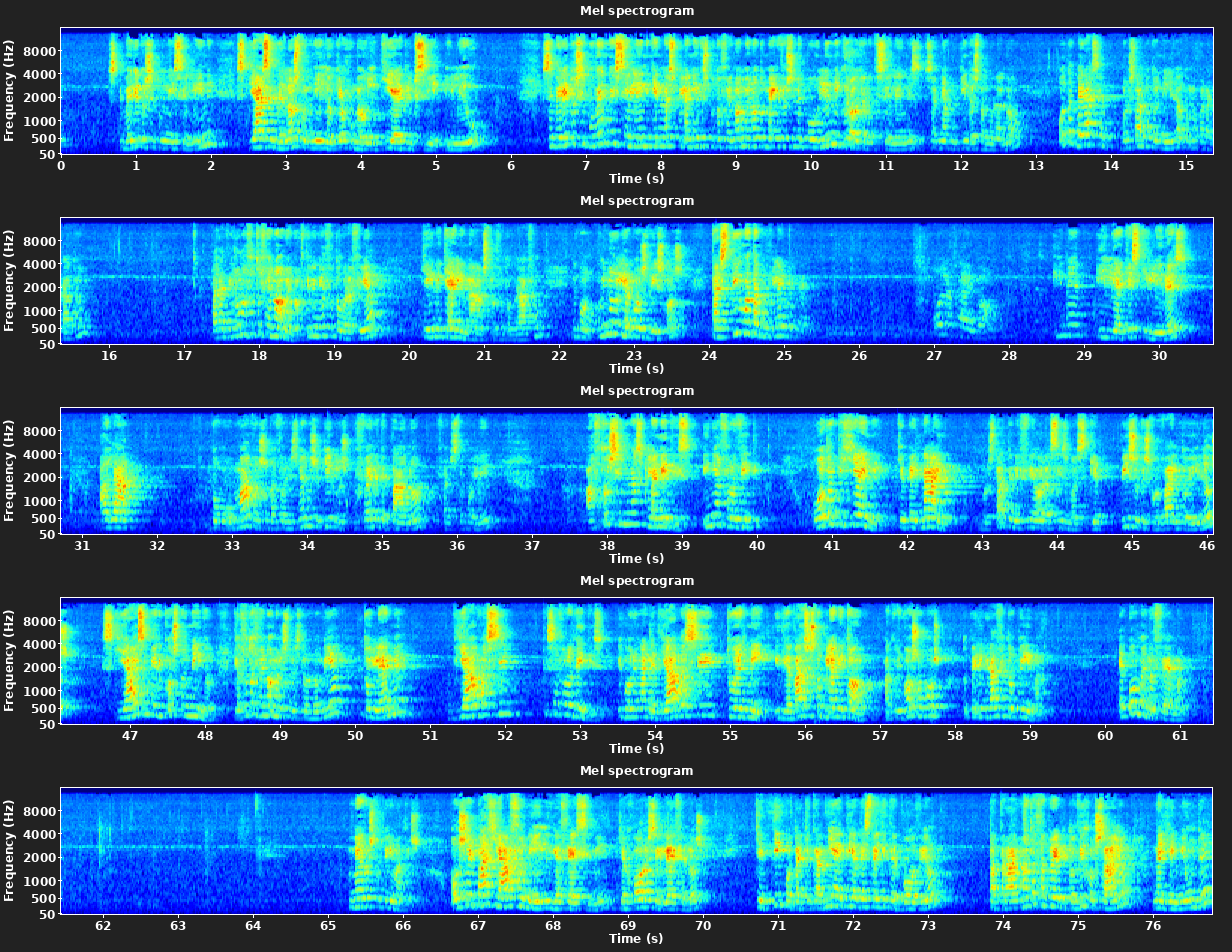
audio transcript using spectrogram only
Στην περίπτωση που είναι η σελήνη, σκιάζει εντελώς τον ήλιο και έχουμε ολική έκλειψη ηλίου. Σε περίπτωση που δεν είναι η σελήνη και είναι ένας πλανήτης που το φαινόμενό του μέγεθος είναι πολύ μικρότερο της σελήνης, σαν μια κουκίδα στον ουρανό, όταν περάσει μπροστά από τον ήλιο, ακόμα παρακάτω, παρατηρούμε αυτό το φαινόμενο. Αυτή είναι μια φωτογραφία και είναι και Έλληνα αστροφωτογράφου. Λοιπόν, που είναι ο ηλιακός δίσκος, τα στίγματα που βλέπετε, όλα αυτά εδώ, είναι οι ηλιακές κοιλίδες, αλλά το μαύρος, ο καθορισμένος ο κύκλος που φαίνεται πάνω, ευχαριστώ πολύ, αυτός είναι ένας πλανήτης, είναι η Αφροδίτη, που όταν τυχαίνει και περνάει μπροστά την ευθεία όρασής μας και πίσω της προβάλλει το ήλιος, σκιάζει μερικό τον ήλιο. Και αυτό το φαινόμενο στην αστρονομία το λέμε διάβαση της Αφροδίτης. Ή μπορεί να είναι διάβαση του Ερμή, η διαβάση των πλανητών, ακριβώς όπως το περιγράφει το ποίημα. Επόμενο θέμα. Μέρος του ποίηματος. Όσο υπάρχει άφθονη ύλη διαθέσιμη και χώρος ελεύθερος και τίποτα και καμία αιτία δεν στέκεται εμπόδιο, τα πράγματα θα πρέπει το δίχως άλλο να γεννιούνται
